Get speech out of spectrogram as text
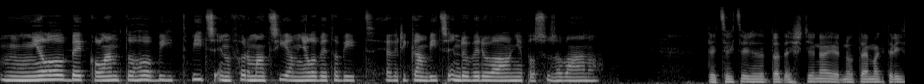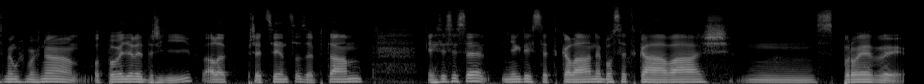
mělo by kolem toho být víc informací a mělo by to být, jak říkám, víc individuálně posuzováno. Teď se chci zeptat ještě na jedno téma, který jsme už možná odpověděli dřív, ale přeci jen se zeptám. Uh, Jestli jsi se někdy setkala nebo setkáváš mm, s projevy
